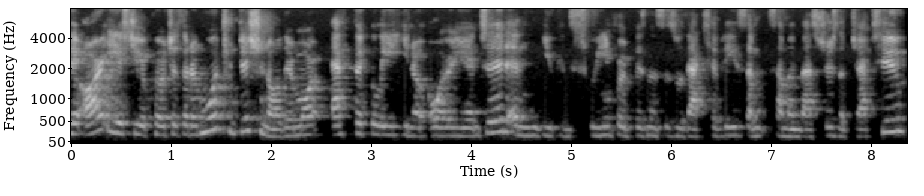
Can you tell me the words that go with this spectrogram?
there are ESG approaches that are more traditional. They're more ethically, you know, oriented, and you can screen for businesses with activities some some investors object to,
